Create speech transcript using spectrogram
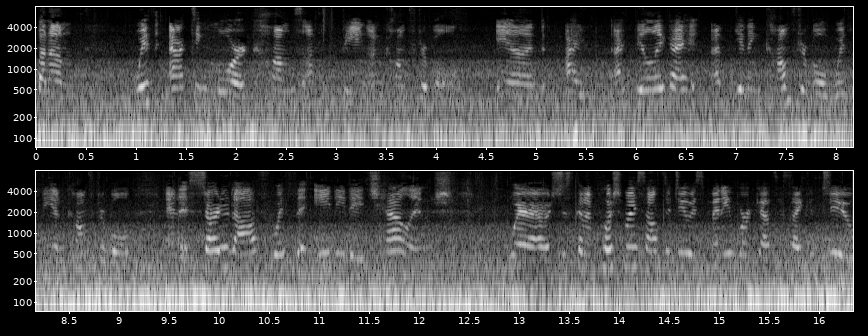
But um, with acting more comes un- being uncomfortable, and I I feel like I I'm getting comfortable with the uncomfortable. And it started off with the 80 day challenge where I was just to push myself to do as many workouts as I could do,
